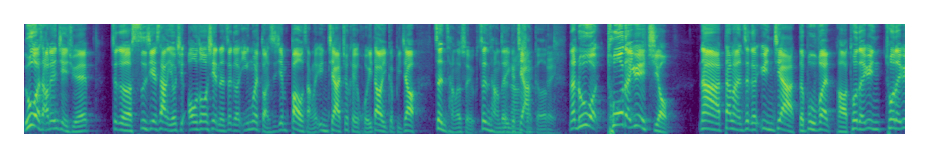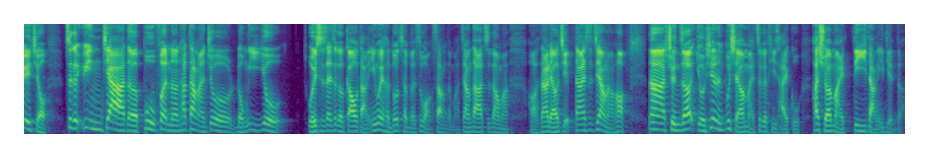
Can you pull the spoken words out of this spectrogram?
如果早点解决，这个世界上尤其欧洲线的这个因为短时间暴涨的运价就可以回到一个比较正常的水，正常的一个价格。那如果拖得越久，那当然这个运价的部分啊，拖得运拖得越久，这个运价的部分呢，它当然就容易又。维持在这个高档，因为很多成本是往上的嘛，这样大家知道吗？好，大家了解，大概是这样了哈。那选择有些人不想要买这个题材股，他喜欢买低档一点的、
